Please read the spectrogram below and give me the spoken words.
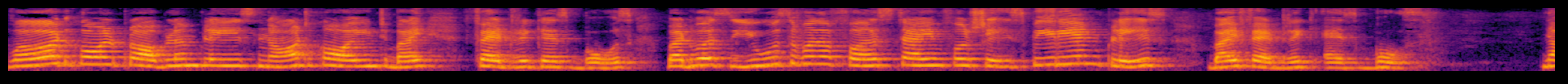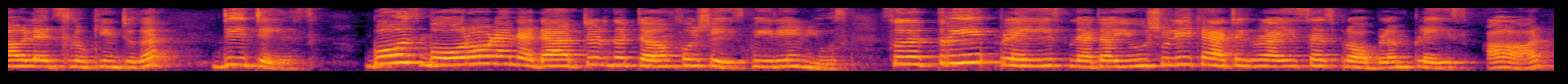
word called problem play is not coined by Frederick S. Boas but was used for the first time for Shakespearean plays by Frederick S. Boas. Now let's look into the details. Boas borrowed and adapted the term for Shakespearean use. So the three plays that are usually categorized as problem plays are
